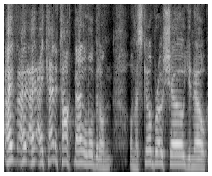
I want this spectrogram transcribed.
I I, I kind of talked about it a little bit on on the Skilbro show. You know,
